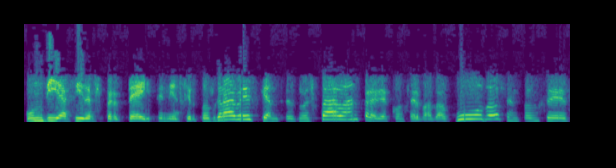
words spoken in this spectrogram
Un día sí desperté y tenía ciertos graves que antes no estaban, pero había conservado agudos, entonces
